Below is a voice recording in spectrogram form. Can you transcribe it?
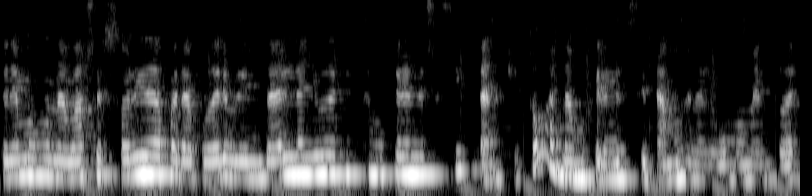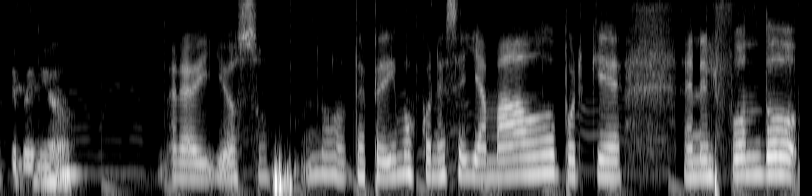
tenemos una base sólida para poder brindar la ayuda que estas mujeres necesitan, que todas las mujeres necesitamos en algún momento de este periodo. Maravilloso. Nos despedimos con ese llamado porque en el fondo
